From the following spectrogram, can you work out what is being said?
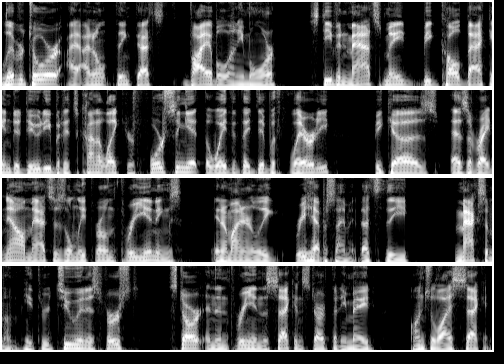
Liberatore, I, I don't think that's viable anymore. Steven Matz may be called back into duty, but it's kind of like you're forcing it the way that they did with Flaherty because as of right now, Matz has only thrown three innings in a minor league rehab assignment. That's the maximum. He threw two in his first start and then three in the second start that he made on July 2nd.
